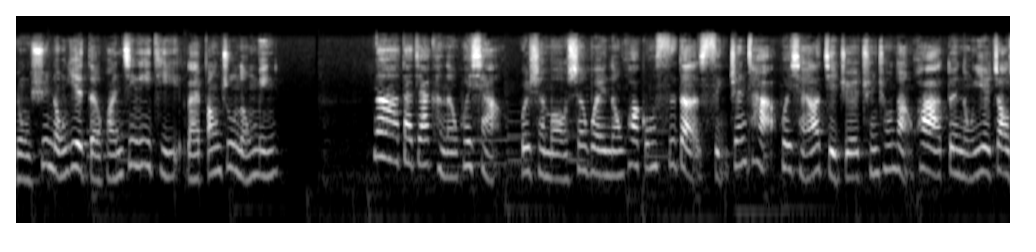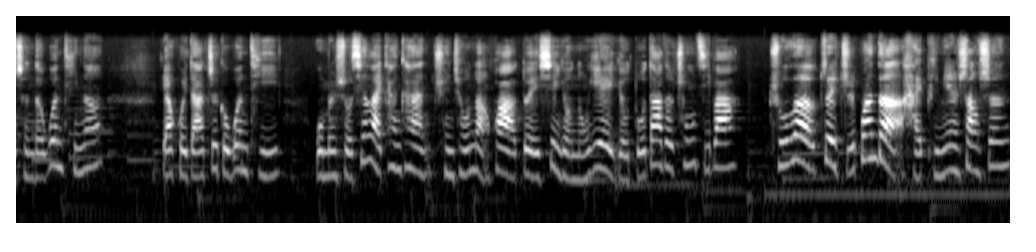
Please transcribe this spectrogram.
永续农业等环境议题，来帮助农民。那大家可能会想，为什么身为农化公司的 Syngenta 会想要解决全球暖化对农业造成的问题呢？要回答这个问题，我们首先来看看全球暖化对现有农业有多大的冲击吧。除了最直观的海平面上升、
